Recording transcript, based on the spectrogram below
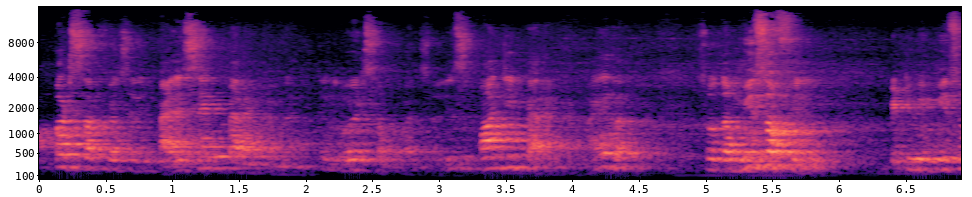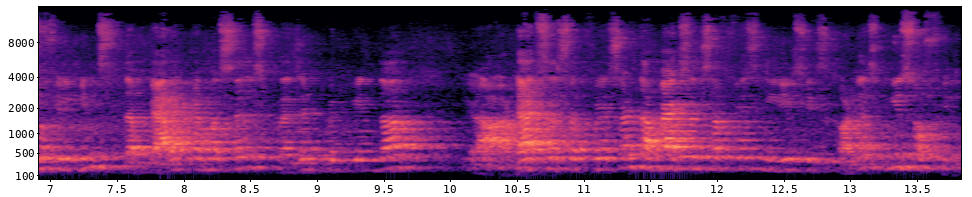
ಅಪ್ಪರ್ ಸರ್ಫೇಸ್ ಅಲ್ಲಿ ಪ್ಯಾಲಿಸೈಡ್ ಪ್ಯಾರಾಕಮ್ ಇರುತ್ತೆ ಲೋಯರ್ ಸರ್ಫೇಸ್ ಅಲ್ಲಿ ಸ್ಪಾಂಜಿ ಪ್ಯಾರಾಕಮ್ ಇರುತ್ತೆ ಸೊ ದ ಮೀಸೋಫಿಲ್ The parenchyma cells present between the adaxial surface and abaxial surface in leaves is called as mesophyll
